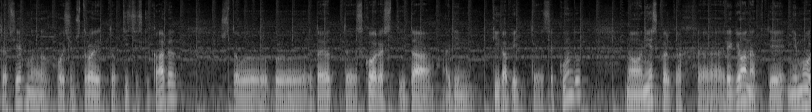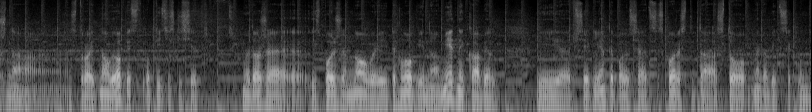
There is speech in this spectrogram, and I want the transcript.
Для всех мы хотим строить оптический кабель, чтобы дает э, скорость до 1 гигабит в секунду. Но в нескольких э, регионах, где не можно э, строить новый оптический сеть, мы тоже используем новые технологии на медный кабель, и все клиенты получают скорость до 100 мегабит в секунду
